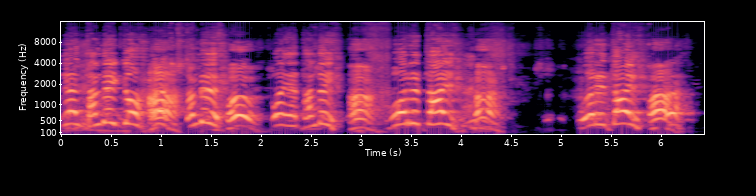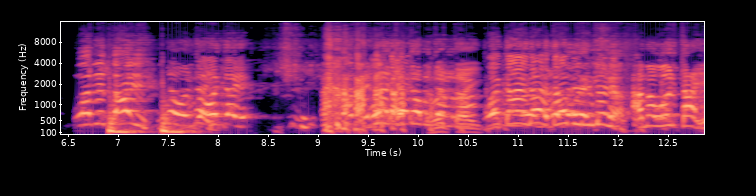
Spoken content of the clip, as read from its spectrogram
என் தந்தைக்கும். தம்பி. ஓ. ஓ என் தந்தை. ஒரு தாய். ஒரு தாய். ஒரு தாய். என்ன ஒரு தாய்? ஒரு தாய். தான் ஆமா ஒரு தாய்.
